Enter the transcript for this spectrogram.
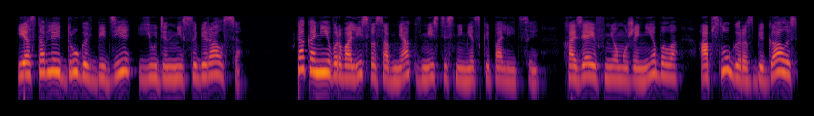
и оставлять друга в беде Юдин не собирался. Так они и ворвались в особняк вместе с немецкой полицией. Хозяев в нем уже не было, обслуга разбегалась,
